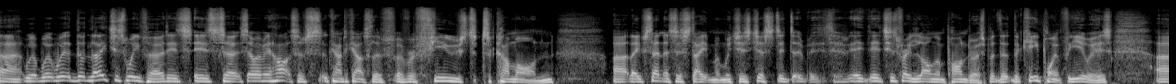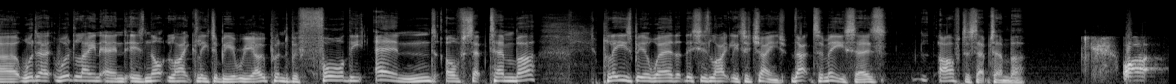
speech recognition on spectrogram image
Uh, we we the latest we've heard is is uh, so. I mean, Hearts of County Council have, have refused to come on. Uh, they've sent us a statement, which is just it, it, it's just very long and ponderous. But the, the key point for you is uh, Wood, uh, Wood Lane End is not likely to be reopened before the end of September. Please be aware that this is likely to change. That to me says after September. Well,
